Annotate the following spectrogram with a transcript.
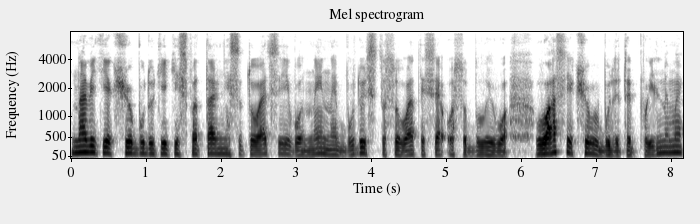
навіть якщо будуть якісь фатальні ситуації, вони не будуть стосуватися особливо вас, якщо ви будете пильними,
